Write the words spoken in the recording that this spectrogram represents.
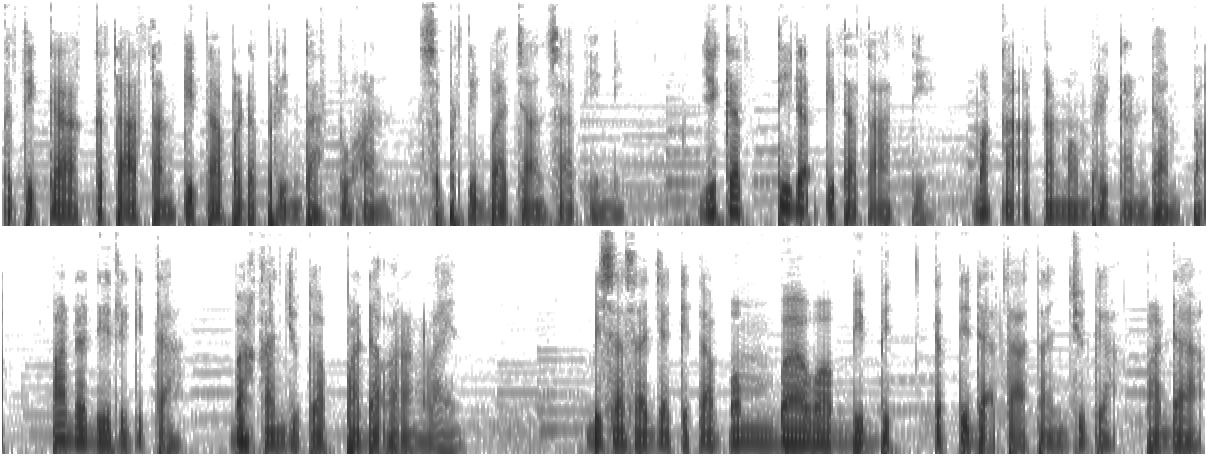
ketika ketaatan kita pada perintah Tuhan, seperti bacaan saat ini, jika tidak kita taati, maka akan memberikan dampak pada diri kita, bahkan juga pada orang lain. Bisa saja kita membawa bibit ketidaktaatan juga pada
